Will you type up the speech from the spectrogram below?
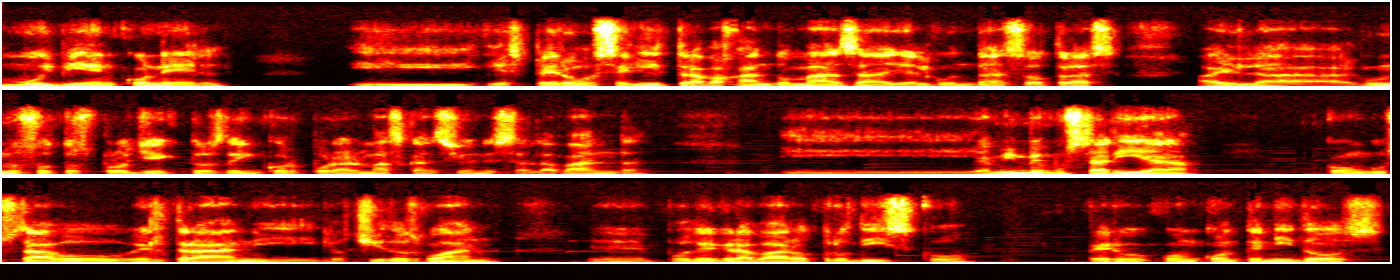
muy bien con él y espero seguir trabajando más. Hay algunas otras, hay algunos otros proyectos de incorporar más canciones a la banda y a mí me gustaría con Gustavo Beltrán y los Chidos Juan, eh, poder grabar otro disco, pero con contenidos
